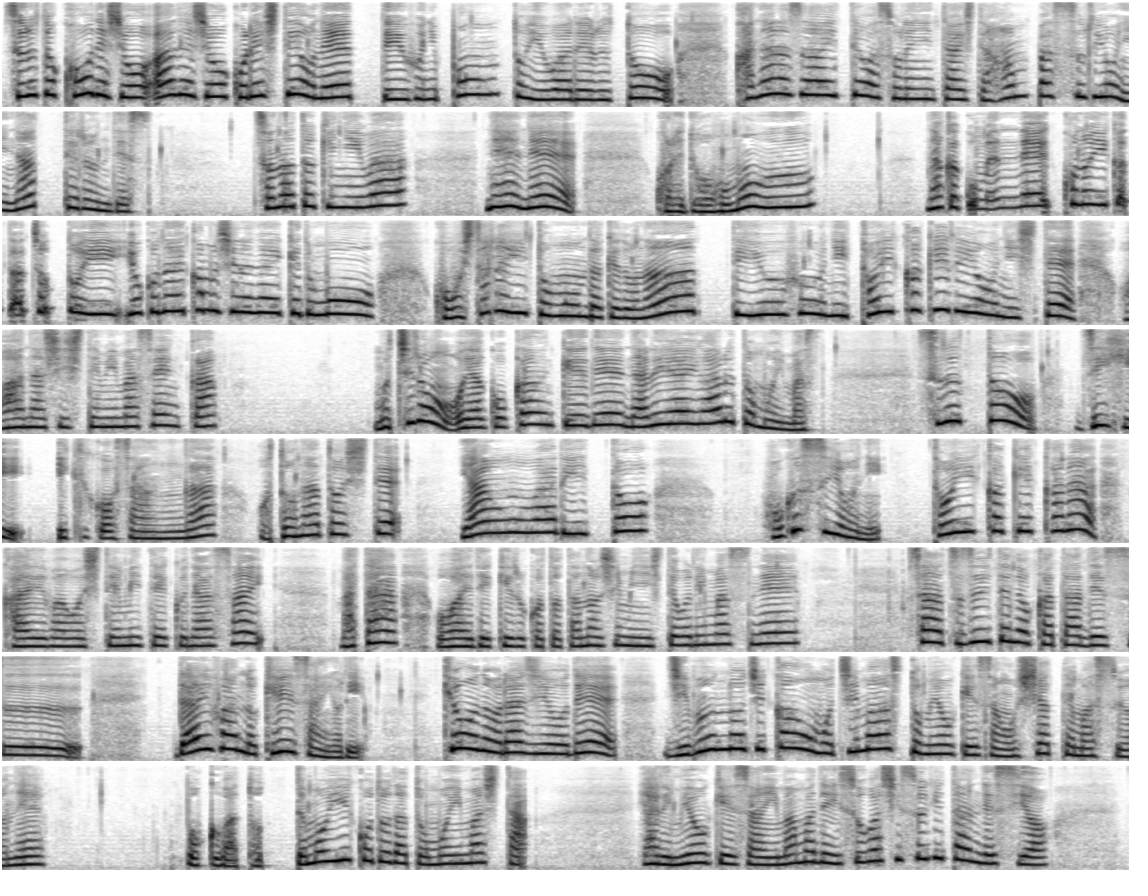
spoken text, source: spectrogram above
するとこうでしょう、ああでしょう、これしてよねっていうふうにポンと言われると、必ず相手はそれに対して反発するようになってるんです。その時には、ねえねえ、これどう思う？なんかごめんね、この言い方ちょっといい、良くないかもしれないけども、こうしたらいいと思うんだけどなっていうふうに問いかけるようにしてお話ししてみませんか？もちろん親子関係で慣れ合いがあると思います。すると、ぜひ、いきこさんが大人として、やんわりとほぐすように問いかけから会話をしてみてください。またお会いできること楽しみにしておりますね。さあ、続いての方です。大ファンの K さんより、今日のラジオで自分の時間を持ちますと妙慶さんおっしゃってますよね。僕はとってもいいことだと思いました。やはり妙慶さん今まで忙しすぎたんですよ。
